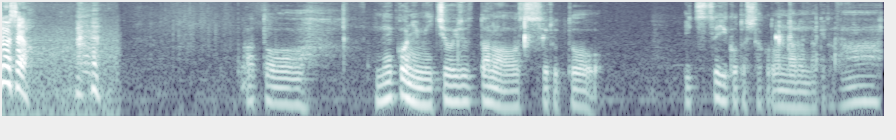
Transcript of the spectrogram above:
ちましたよ。あと猫に道を譲ったのを合わせると5ついいことしたことになるんだけどな。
